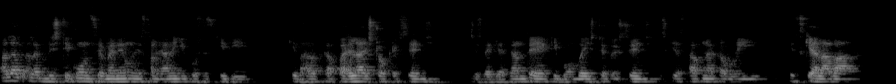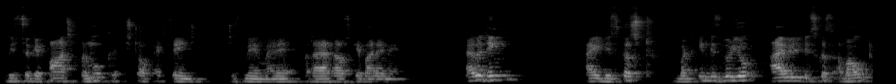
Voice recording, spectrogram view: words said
अलग अलग दृष्टिकोण से मैंने उन्हें समझाने की कोशिश की थी कि भारत का पहला स्टॉक एक्सचेंज जैसा कि आप जानते हैं कि बॉम्बे स्टॉक एक्सचेंज इसकी स्थापना कब हुई? इसके अलावा विश्व के पाँच प्रमुख स्टॉक एक्सचेंज जिसमें मैंने बताया था उसके बारे में। Everything I discussed but in this video I will discuss about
